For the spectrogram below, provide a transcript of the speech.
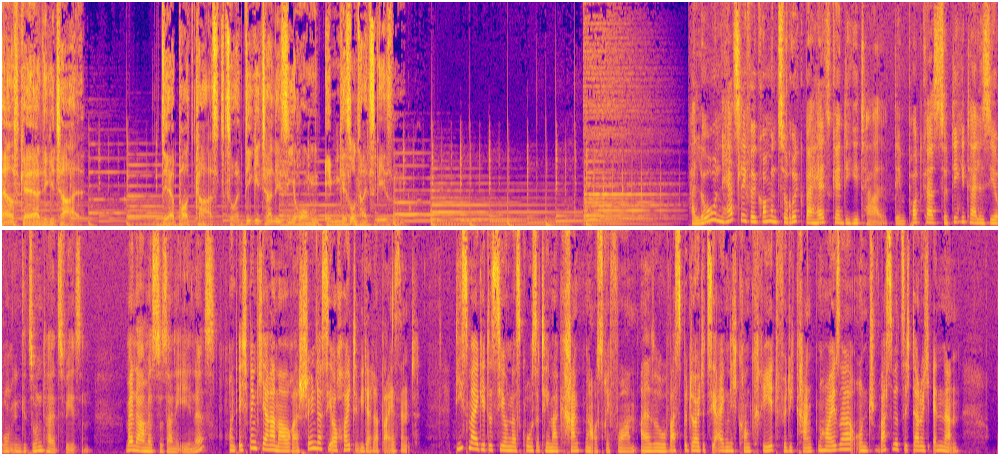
Healthcare Digital. Der Podcast zur Digitalisierung im Gesundheitswesen. Hallo und herzlich willkommen zurück bei Healthcare Digital, dem Podcast zur Digitalisierung im Gesundheitswesen. Mein Name ist Susanne Enes. Und ich bin Chiara Maurer. Schön, dass Sie auch heute wieder dabei sind. Diesmal geht es hier um das große Thema Krankenhausreform. Also was bedeutet sie eigentlich konkret für die Krankenhäuser und was wird sich dadurch ändern?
